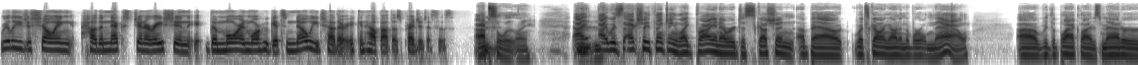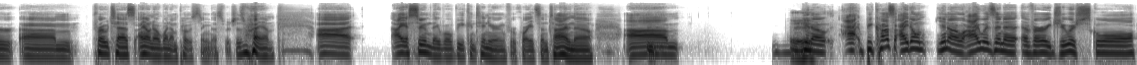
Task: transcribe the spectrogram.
Really, just showing how the next generation, the more and more who get to know each other, it can help out those prejudices. Absolutely. Mhm. I, I was actually thinking, like Bryan, our discussion about what's going on in the world now uh, with the Black Lives Matter um, protests. I don't know when I'm posting this, which is why I'm. Uh, I assume they will be continuing for quite some time, though. Um, You know, I, because I don't, you know, I was in a, a very Jewish school.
